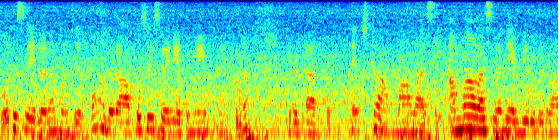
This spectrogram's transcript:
ஒரு சைடில் தான் நம்மளுக்கு இருக்கும். அதோட ஆப்போசிட் சைடு எப்பவுமே எப்படி இருக்குன்னா இருட்டாக இருக்கும். நெக்ஸ்ட்டு அமாவாசை. அமாவாசை வந்து எப்படி வருவா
